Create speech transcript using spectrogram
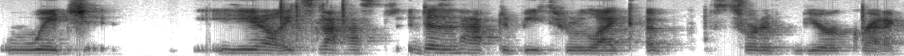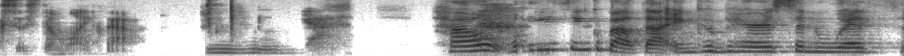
which you know it's not has to, it doesn't have to be through like a sort of bureaucratic system like that mm-hmm. yeah how what do you think about that in comparison with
